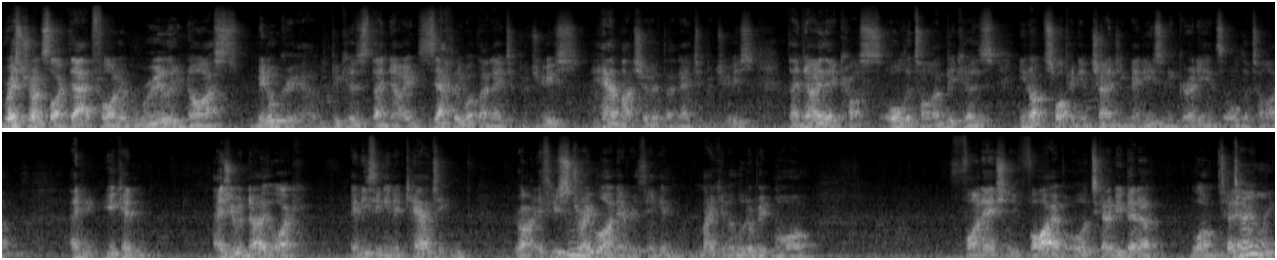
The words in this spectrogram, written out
Restaurants like that find a really nice middle ground because they know exactly what they need to produce, how much of it they need to produce. They know their costs all the time because you're not swapping and changing menus and ingredients all the time. And you can, as you would know, like anything in accounting, right, if you mm. streamline everything and make it a little bit more financially viable, it's going to be better long term. Totally,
